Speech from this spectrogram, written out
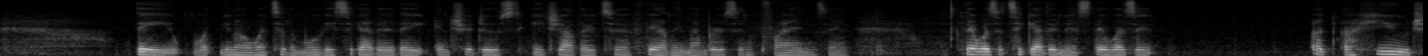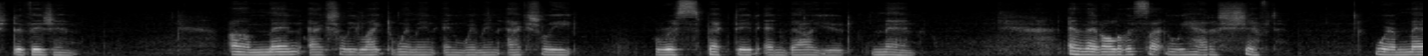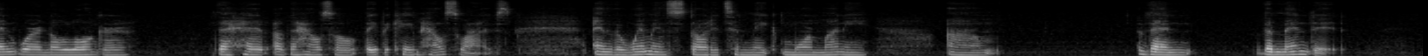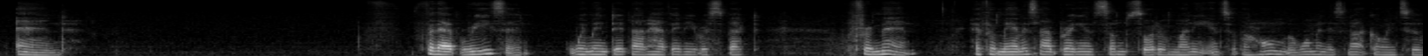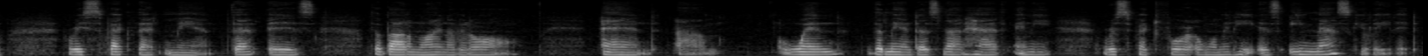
they, you know, went to the movies together. They introduced each other to family members and friends, and there was a togetherness. There wasn't a, a huge division. Um, men actually liked women, and women actually respected and valued men. And then all of a sudden, we had a shift where men were no longer the head of the household, they became housewives. And the women started to make more money um, than the men did. And for that reason, women did not have any respect for men. If a man is not bringing some sort of money into the home, the woman is not going to respect that man. That is the bottom line of it all. And um, when the man does not have any respect for a woman, he is emasculated.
